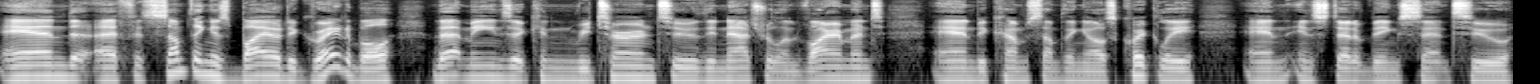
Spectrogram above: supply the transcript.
And if something is biodegradable, that means it can return to the natural environment and become something else quickly. And instead of being sent to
